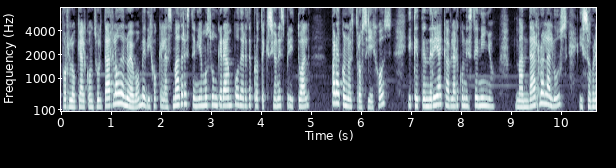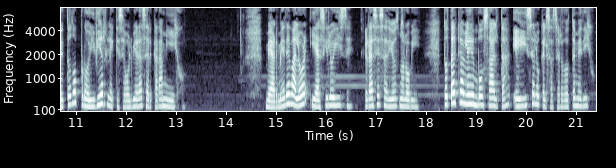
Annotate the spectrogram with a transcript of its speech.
por lo que al consultarlo de nuevo me dijo que las madres teníamos un gran poder de protección espiritual para con nuestros hijos y que tendría que hablar con este niño, mandarlo a la luz y sobre todo prohibirle que se volviera a acercar a mi hijo. Me armé de valor y así lo hice. Gracias a Dios no lo vi. Total que hablé en voz alta e hice lo que el sacerdote me dijo.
